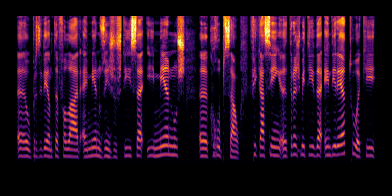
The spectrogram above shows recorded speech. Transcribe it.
Eh, o Presidente a falar em menos injustiça e menos corrupção. Fica assim transmitida em direto aqui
